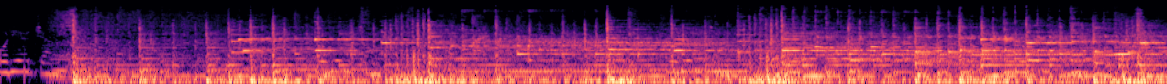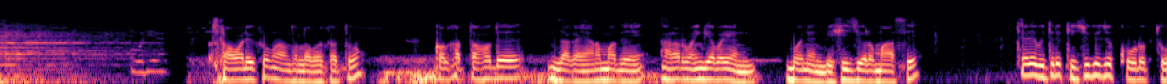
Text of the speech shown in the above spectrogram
Audio Jungle. আসসালামু আলাইকুম রহমতুল্লাহ বরকাতু কলকাতা হদে জায়গায় আনার মাঝে আনার রোহিঙ্গা বাইন বইনেন বেশি জিওলমা আছে। তার ভিতরে কিছু কিছু কোড তো,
